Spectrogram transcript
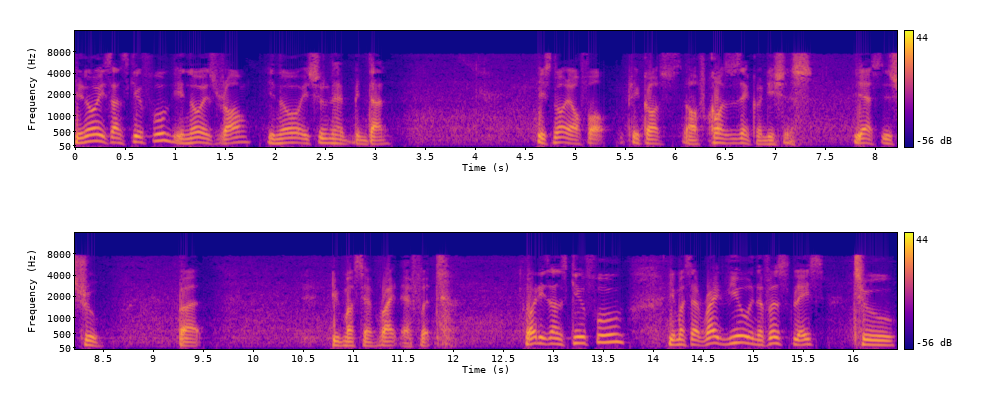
You know it's unskillful, you know it's wrong, you know it shouldn't have been done. It's not your fault because of causes and conditions. Yes, it's true. But you must have right effort. What is unskillful? You must have right view in the first place to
